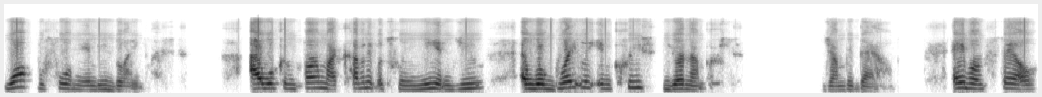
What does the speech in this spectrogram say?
Walk before me and be blameless. I will confirm my covenant between me and you and will greatly increase your numbers. Jumping down. Abram fell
